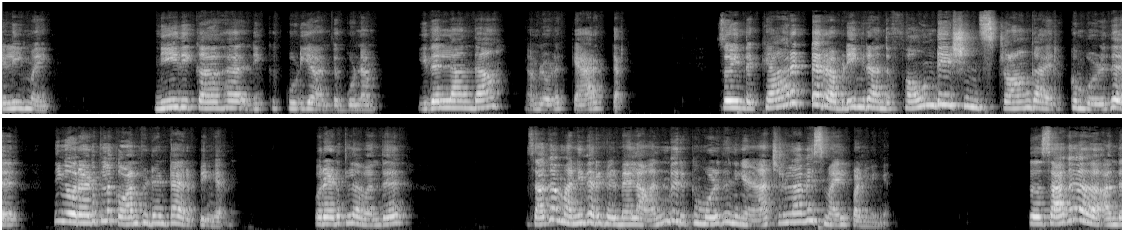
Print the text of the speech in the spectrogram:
எளிமை நீதிக்காக நிற்கக்கூடிய அந்த குணம் இதெல்லாம் தான் நம்மளோட கேரக்டர் ஸோ இந்த கேரக்டர் அப்படிங்கிற அந்த ஃபவுண்டேஷன் ஸ்ட்ராங்காக இருக்கும் பொழுது நீங்கள் ஒரு இடத்துல கான்ஃபிடெண்ட்டாக இருப்பீங்க. ஒரு இடத்துல வந்து சக மனிதர்கள் மேலே அன்பு இருக்கும் பொழுது நீங்கள் நேச்சுரலாகவே ஸ்மைல் பண்ணுவீங்க. ஸோ சக அந்த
